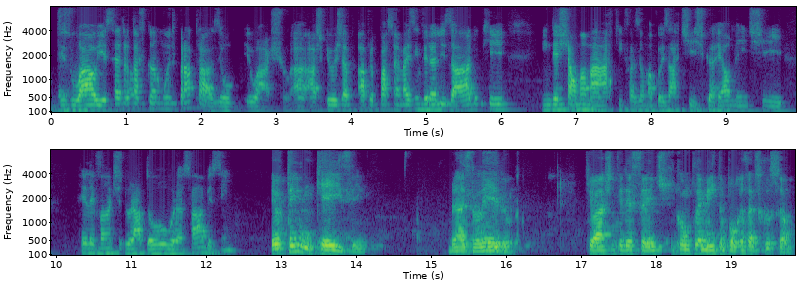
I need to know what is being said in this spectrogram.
visual e etc., está ficando muito para trás, eu, eu acho. A, acho que hoje a, a, preocupação é mais em viralizar do que em deixar uma marca, em fazer uma coisa artística realmente relevante, duradoura, sabe? Assim. Eu tenho um case brasileiro que eu acho interessante, que complementa um pouco essa discussão.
